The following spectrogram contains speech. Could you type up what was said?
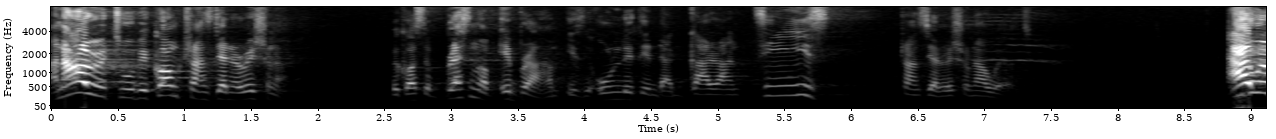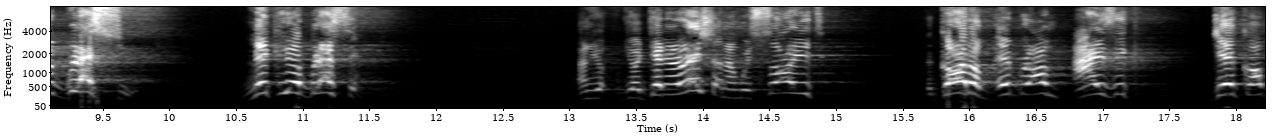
And how it will become transgenerational. Because the blessing of Abraham is the only thing that guarantees transgenerational wealth. I will bless you, make you a blessing. And your, your generation, and we saw it the God of Abraham, Isaac, Jacob,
